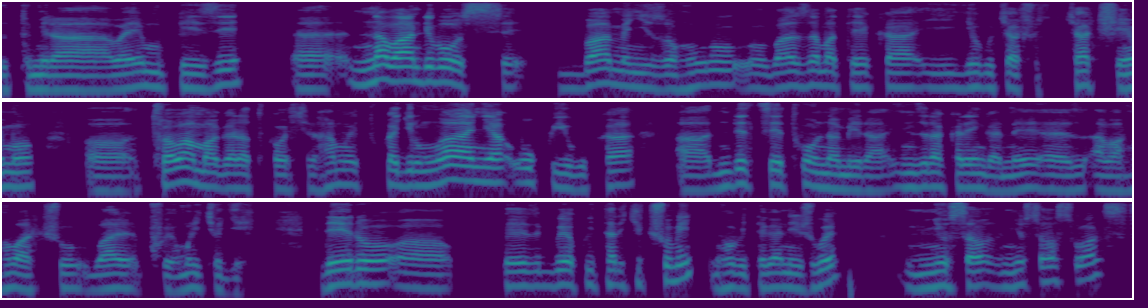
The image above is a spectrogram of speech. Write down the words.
dutumira aba mpizi n'abandi bose bamenye izo nkuru bazi amateka y'igihugu cyacu cyaciyemo turabahamagara tukabashyira hamwe tukagira umwanya wo kwibuka ndetse twunamira inzirakarengane abantu bacu bapfuye muri icyo gihe. Rero twebwe ku itariki icumi ni ho biteganijwe new south wales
